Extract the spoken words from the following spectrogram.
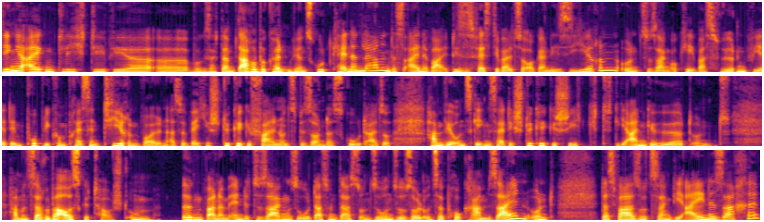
Dinge eigentlich, die wir, äh, wo wir gesagt haben, darüber könnten wir uns gut kennenlernen. Das eine war, dieses Festival zu organisieren und zu sagen, okay, was würden wir dem Publikum präsentieren wollen? Also welche Stücke gefallen uns besonders gut? Also haben wir uns gegenseitig Stücke geschickt, die angehört und haben uns darüber ausgetauscht, um irgendwann am Ende zu sagen, so das und das und so und so soll unser Programm sein. Und das war sozusagen die eine Sache.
